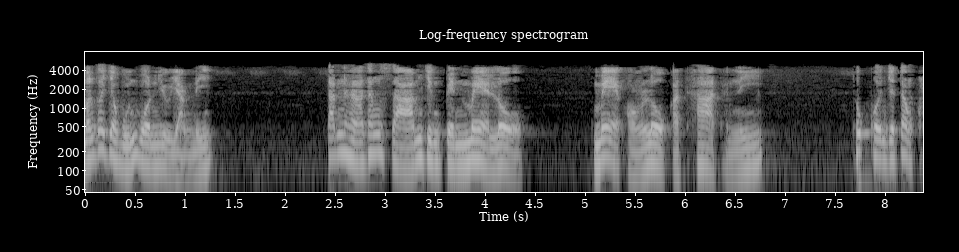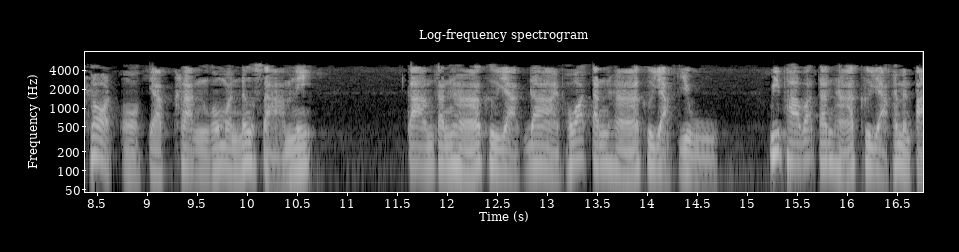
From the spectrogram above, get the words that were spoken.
มันก็จะหมุนวนอยู่อย่างนี้ ตัณหาทั้งสามจึงเป็นแม่โลก แม่ของโลกธาตุอันนี้ ทุกคนจะต้องคลอดออกจากครันของมันทั้งสามนี้ กามตัณหาคืออยากได้เพราะว่าตัณหาคืออยากอยู่ วิภาวะตัณหาคืออยากให้มันไป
